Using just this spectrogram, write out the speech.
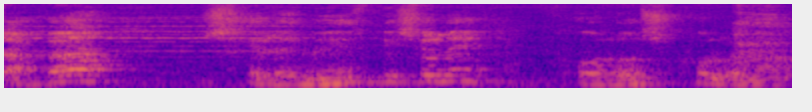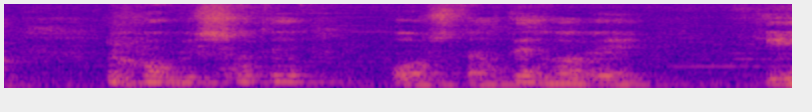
টাকা ছেলে মেয়ের পিছনে খরচ করো না। ভবিষ্যতে পস্তাতে হবে। কি?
